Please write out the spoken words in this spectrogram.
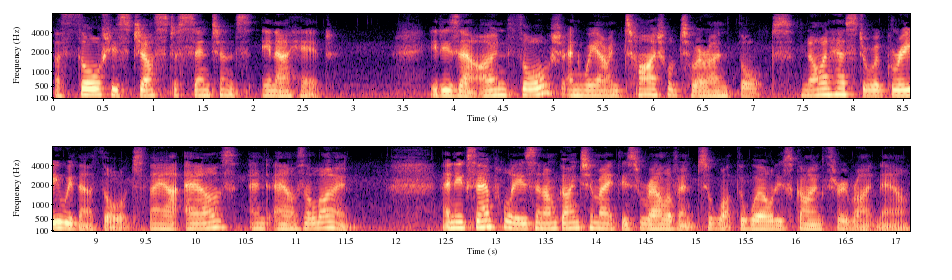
A thought is just a sentence in our head. It is our own thought, and we are entitled to our own thoughts. No one has to agree with our thoughts, they are ours and ours alone. An example is, and I'm going to make this relevant to what the world is going through right now.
